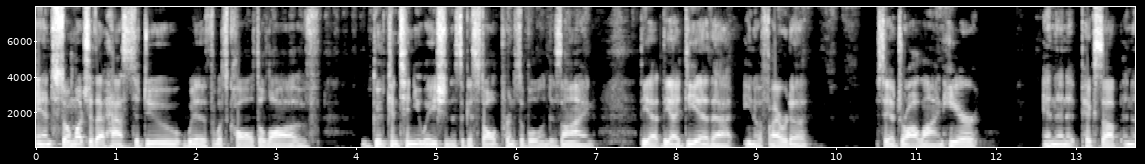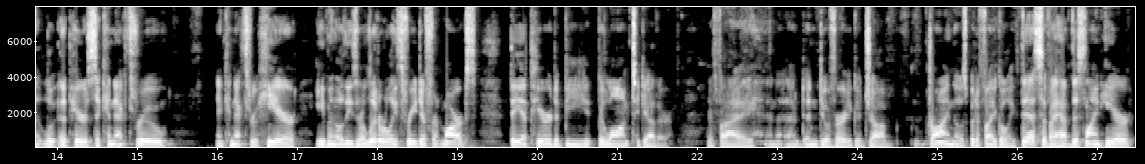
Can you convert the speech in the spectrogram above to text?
and so much of that has to do with what's called the law of good continuation. It's a Gestalt principle in design. The the idea that you know if I were to say I draw a line here, and then it picks up and it lo- appears to connect through and connect through here, even though these are literally three different marks, they appear to be belong together. If I and I didn't do a very good job drawing those, but if I go like this, if I have this line here,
